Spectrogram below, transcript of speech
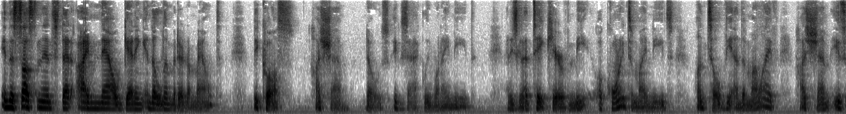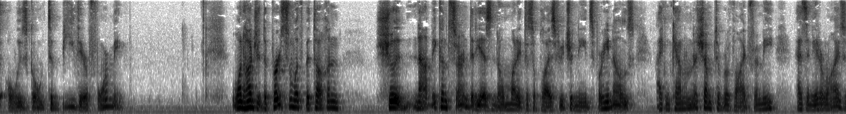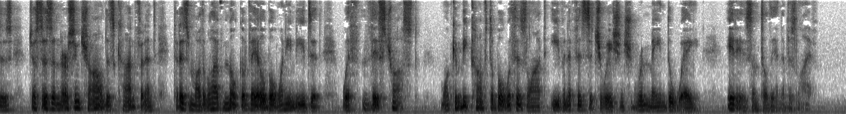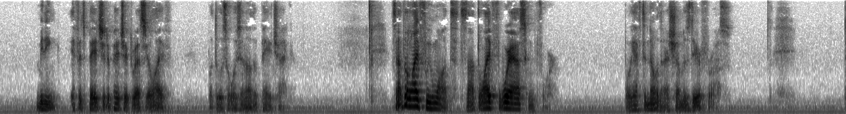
in the sustenance that I'm now getting in the limited amount because Hashem knows exactly what I need. And He's going to take care of me according to my needs until the end of my life. Hashem is always going to be there for me. 100. The person with bitachon should not be concerned that he has no money to supply his future needs, for he knows I can count on Hashem to provide for me as the need arises, just as a nursing child is confident that his mother will have milk available when he needs it. With this trust, one can be comfortable with his lot, even if his situation should remain the way it is until the end of his life. Meaning, if it's paycheck to paycheck the rest of your life, but there was always another paycheck. It's not the life we want. It's not the life we're asking for. But we have to know that Hashem is there for us.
